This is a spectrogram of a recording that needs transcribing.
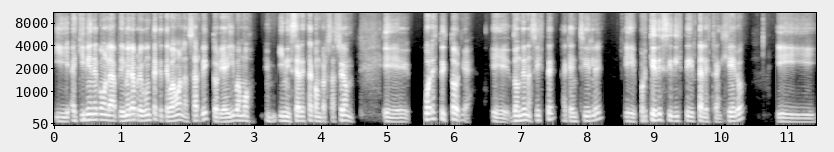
Y aquí viene con la primera pregunta que te vamos a lanzar, Víctor, y ahí vamos a iniciar esta conversación. Eh, ¿Cuál es tu historia? Eh, ¿Dónde naciste acá en Chile? ¿Por qué decidiste irte al extranjero? ¿Y,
